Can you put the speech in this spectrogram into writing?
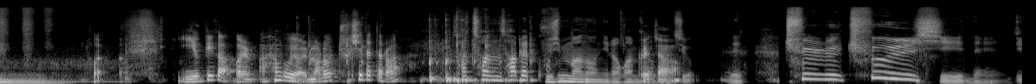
음, 얼, 한국에 얼마로 출시되더라? 4,490만 원이라고 합니다. 그죠. 뭐 지금 네. 출 출시 네 이-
